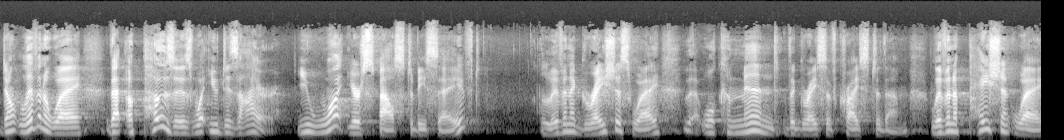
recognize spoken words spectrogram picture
Don't live in a way that opposes what you desire. You want your spouse to be saved. Live in a gracious way that will commend the grace of Christ to them. Live in a patient way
